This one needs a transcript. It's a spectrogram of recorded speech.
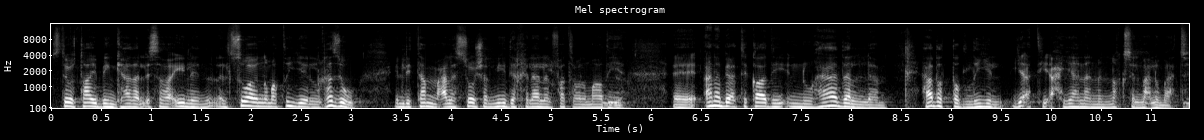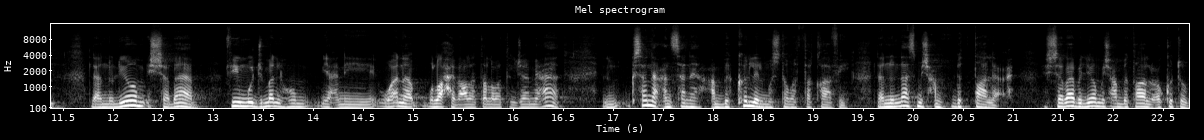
stereotyping هذا الإسرائيلي الصور النمطية الغزو اللي تم على ال social media خلال الفترة الماضية. نعم. آه، أنا باعتقادي إنه هذا هذا التضليل يأتي أحيانا من نقص المعلومات. لأنه اليوم الشباب في مجملهم يعني وأنا بلاحظ على طلبة الجامعات سنة عن سنة عم بكل المستوى الثقافي لأنه الناس مش عم بتطالع. الشباب اليوم مش عم بيطالعوا كتب.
